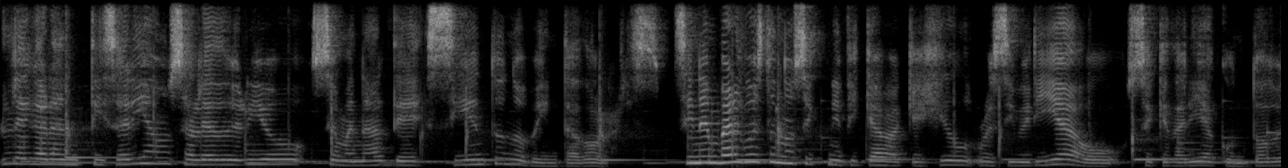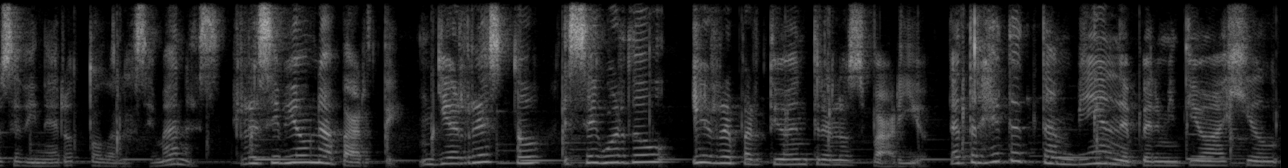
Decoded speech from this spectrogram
le garantizaría un salario semanal de 190 dólares. Sin embargo, esto no significaba que Hill recibiría o se quedaría con todo ese dinero todas las semanas. Recibió una parte y el resto se guardó y repartió entre los varios. La tarjeta también le permitió a Hill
